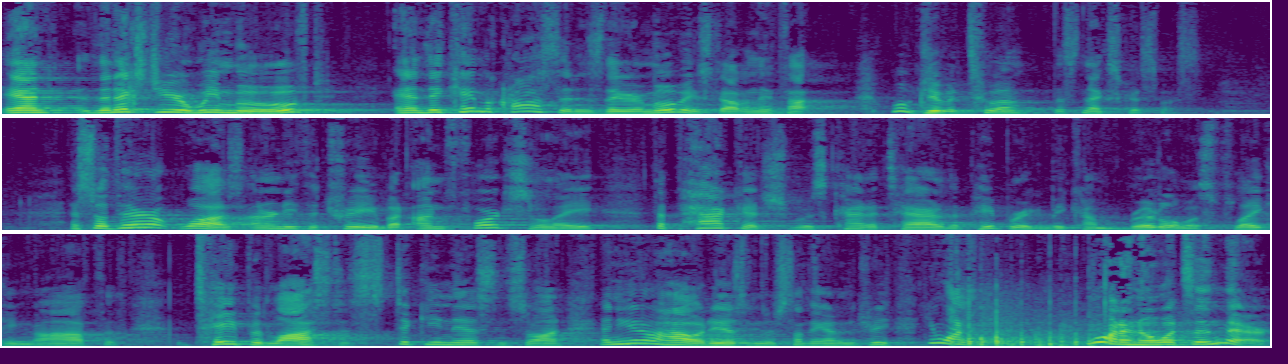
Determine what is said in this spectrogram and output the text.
and the next year we moved, and they came across it as they were moving stuff, and they thought, we'll give it to them this next Christmas. And so there it was underneath the tree, but unfortunately, the package was kind of tattered. The paper had become brittle and was flaking off. The tape had lost its stickiness and so on. And you know how it is when there's something under the tree. You want, you want to know what's in there.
